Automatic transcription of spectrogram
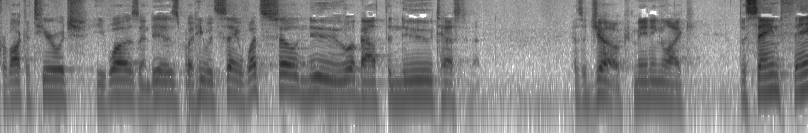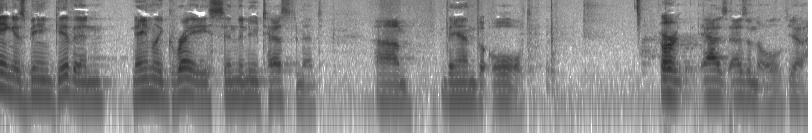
provocateur, which he was and is, but he would say, What's so new about the New Testament? As a joke, meaning like the same thing is being given, namely grace, in the New Testament um, than the Old. Or as, as in the Old, yeah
